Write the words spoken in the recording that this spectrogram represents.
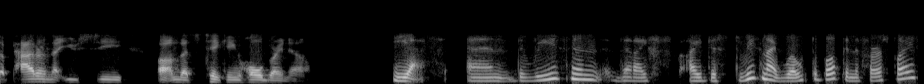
a pattern that you see um, that's taking hold right now? Yes, and the reason that I I just the reason I wrote the book in the first place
